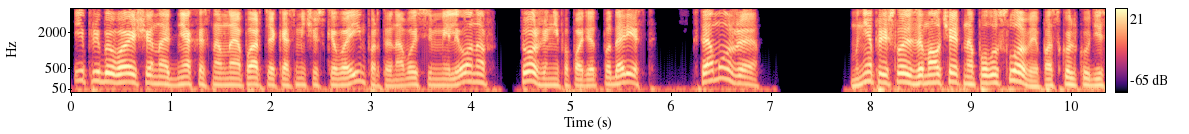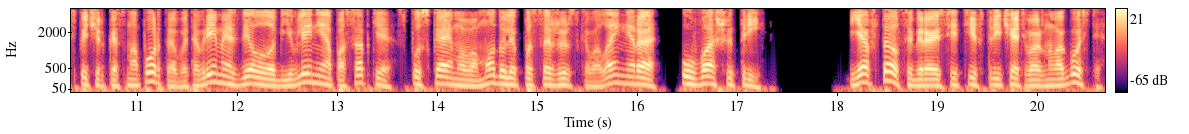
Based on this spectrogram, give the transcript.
и прибывающая на днях основная партия космического импорта на 8 миллионов тоже не попадет под арест. К тому же... Мне пришлось замолчать на полуслове, поскольку диспетчер космопорта в это время сделал объявление о посадке спускаемого модуля пассажирского лайнера «Уваши-3». Я встал, собираясь идти встречать важного гостя.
